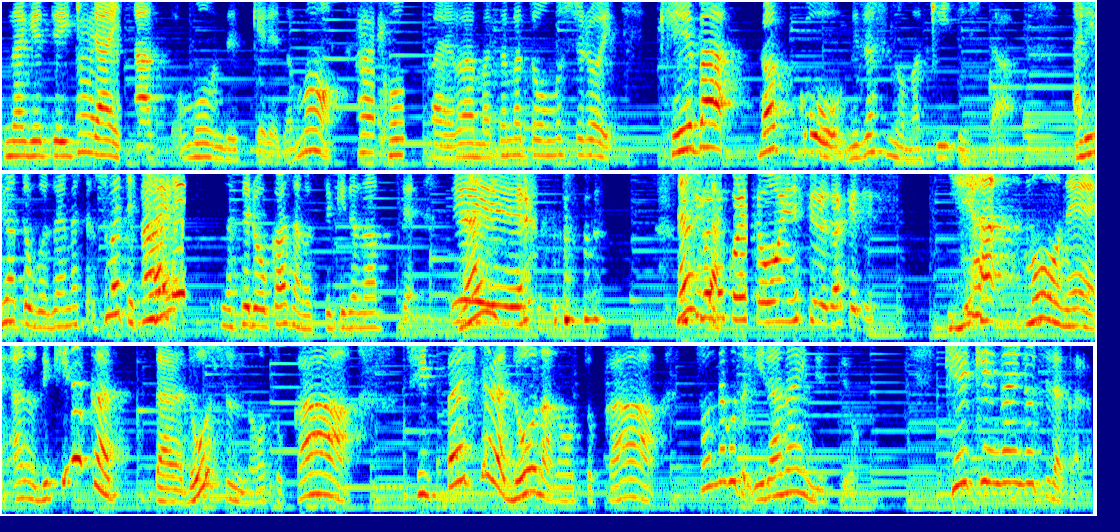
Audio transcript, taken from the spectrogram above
つなげていきたいなと思うんですけれども、はい。今回はまたまた面白い競馬学校を目指すの巻でした。ありがとうございました。そうやってチャレンジさせるお母さんが素敵だなって。いやいやいや後ろでこうやって応援してるだけです。いや、もうね、あの、できなかったらどうすんの？とか、失敗したらどうなの？とか、そんなこといらないんですよ。経験が命だから。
